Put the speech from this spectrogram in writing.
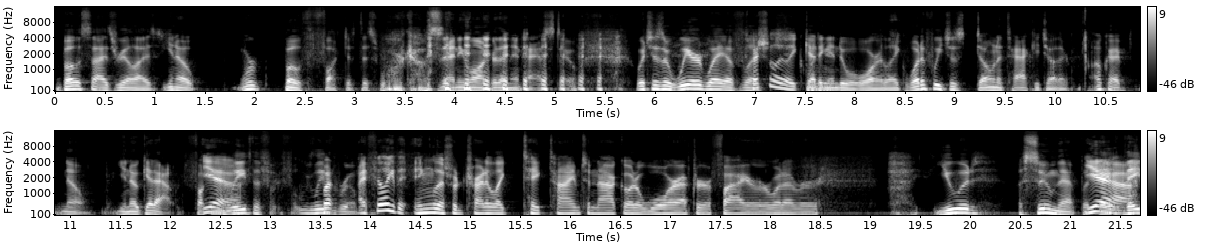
both sides realize, you know, we're both fucked if this war goes any longer than it has to, which is a weird way of like, Especially, like, getting you- into a war. Like, what if we just don't attack each other? Okay, no, you know, get out, fucking Yeah. leave the f- f- leave But the room. I feel like the English would try to like take time to not go to war after a fire or whatever. you would assume that, but Yeah. they, they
